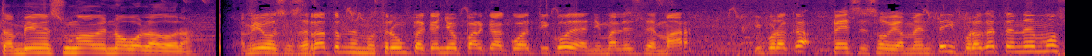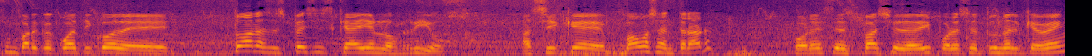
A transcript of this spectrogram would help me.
También es un ave no voladora. Amigos, hace rato les mostré un pequeño parque acuático de animales de mar. Y por acá, peces obviamente. Y por acá tenemos un parque acuático de todas las especies que hay en los ríos. Así que vamos a entrar por ese espacio de ahí, por ese túnel que ven.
